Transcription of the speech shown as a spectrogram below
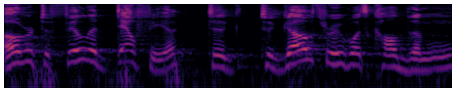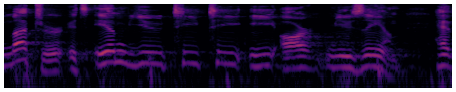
over to Philadelphia to, to go through what's called the Mutter. It's M U T T E R Museum. Have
